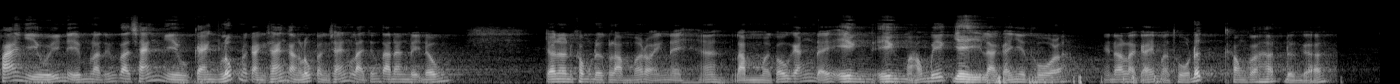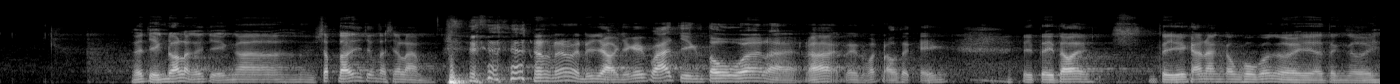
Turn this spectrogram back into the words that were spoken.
phá nhiều ý niệm là chúng ta sáng nhiều, càng lúc nó càng sáng, càng lúc càng sáng là chúng ta đang đi đúng cho nên không được lầm ở đoạn này ha. lầm mà cố gắng để yên yên mà không biết gì là cái như thua đó. Cái đó là cái mà thua đức không có hết đường gỡ. Cái chuyện đó là cái chuyện uh, sắp tới chúng ta sẽ làm. Nếu mình đi vào những cái khóa chuyên tu á là đó để bắt đầu thực hiện. Thì tùy thôi tùy khả năng công phu của người à, từng người.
